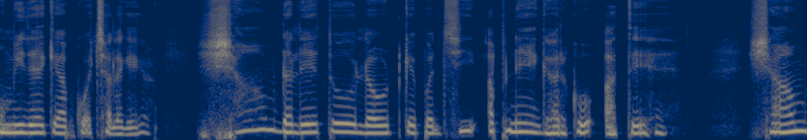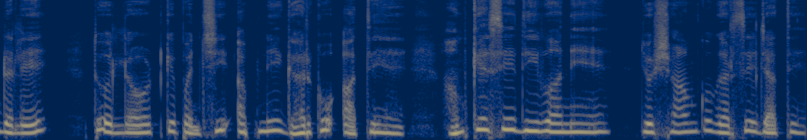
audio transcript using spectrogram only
امید ہے کہ آپ کو اچھا لگے گا۔ شام ڈلے تو لوٹ کے پنچھی اپنے گھر کو آتے ہیں۔ شام ڈلے تو لوٹ کے پنچھی اپنے گھر کو آتے ہیں۔ ہم کیسے دیوانے ہیں جو شام کو گھر سے جاتے ہیں۔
